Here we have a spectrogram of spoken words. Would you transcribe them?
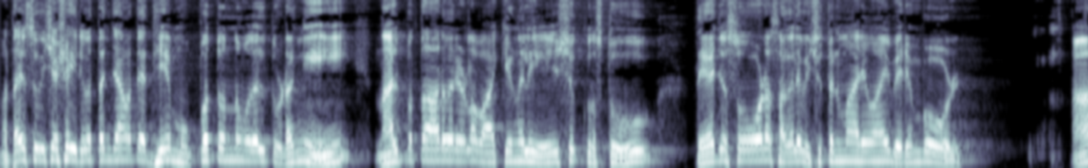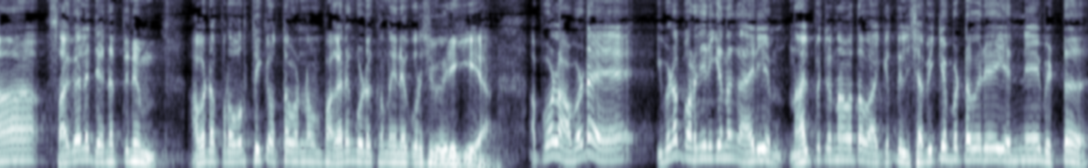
മത്തായ സുവിശേഷം ഇരുപത്തഞ്ചാമത്തെ അധ്യയം മുപ്പത്തൊന്ന് മുതൽ തുടങ്ങി നാൽപ്പത്തി ആറ് വരെയുള്ള വാക്യങ്ങളിൽ യേശു ക്രിസ്തു തേജസ്സോടെ സകല വിശുദ്ധന്മാരുമായി വരുമ്പോൾ ആ സകല ജനത്തിനും അവിടെ പ്രവൃത്തിക്കൊത്തവണ്ണം പകരം കൊടുക്കുന്നതിനെക്കുറിച്ച് വിവരിക്കുക. അപ്പോൾ അവിടെ ഇവിടെ പറഞ്ഞിരിക്കുന്ന കാര്യം നാൽപ്പത്തൊന്നാമത്തെ വാക്യത്തിൽ ശപിക്കപ്പെട്ടവരെ എന്നെ വിട്ട്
